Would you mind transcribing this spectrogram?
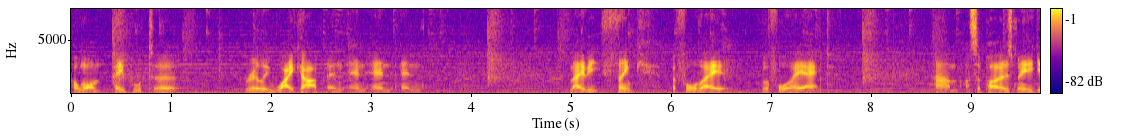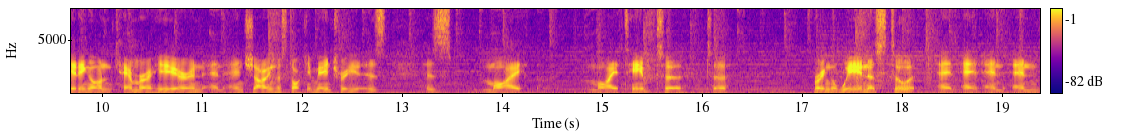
I want people to really wake up and, and, and, and maybe think before they, before they act. Um, I suppose me getting on camera here and, and, and showing this documentary is, is my, my attempt to, to bring awareness to it and, and, and, and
